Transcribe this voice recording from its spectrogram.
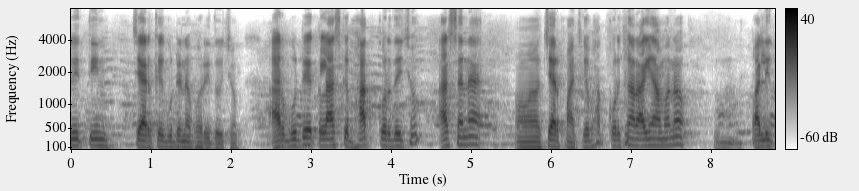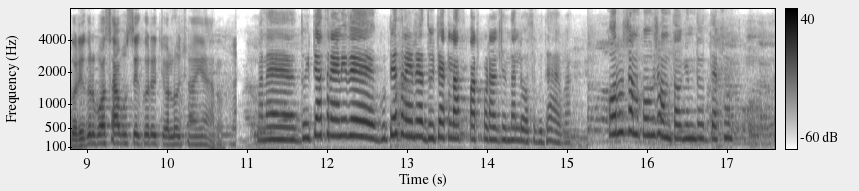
ଦୁଇ ତିନି ଚାରିକେ ଗୁଟେନେ ଭରି ଦେଉଛୁଁ ଆର୍ ଗୁଟେ କ୍ଲାସ୍କେ ଭାଗ କରିଦେଇଛୁଁ ଆର୍ ସେନେ ଚାରି ପାଞ୍ଚକେ ଭାଗ କରୁଛୁଁ ଆର୍ ଆଜ୍ଞା ମାନେ ପାଲି କରିକରି ବସା ବସି କରି ଚଲଉଛୁ ଆଜ୍ଞା ଆରୁ ମାନେ ଦୁଇଟା ଶ୍ରେଣୀରେ ଗୁଟେ ଶ୍ରେଣୀରେ ଦୁଇଟା କ୍ଲାସ୍ ପାଠ ପଢ଼ାଲେ ଯେନ୍ତା ହେଲେ ଅସୁବିଧା ହେବା କରୁଛନ୍ କହୁଛନ୍ ତ କିନ୍ତୁ ଦେଖୁନ୍ ତ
